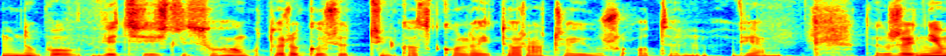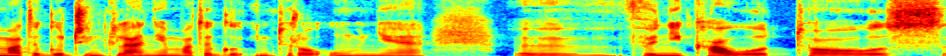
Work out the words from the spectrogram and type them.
No bo wiecie, jeśli słucham któregoś odcinka z kolei, to raczej już o tym wiem. Także nie ma tego jingla, nie ma tego intro u mnie. Y, wynikało to z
